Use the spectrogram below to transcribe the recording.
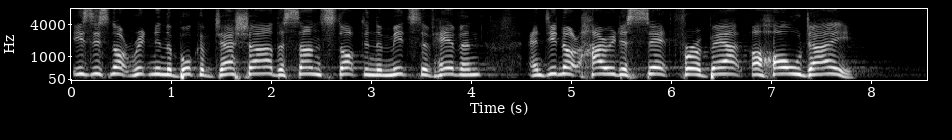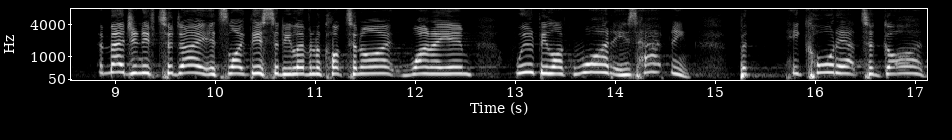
Is this not written in the book of Jasher? The sun stopped in the midst of heaven and did not hurry to set for about a whole day. Imagine if today it's like this at 11 o'clock tonight, 1 a.m. We would be like, what is happening? But he called out to God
